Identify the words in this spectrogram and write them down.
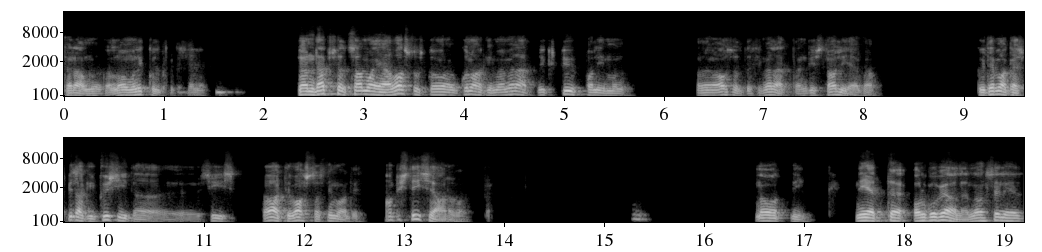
teravnurga, loomulikult, eks ole. see on täpselt sama hea vastus, kui kunagi ma mäletan, üks tüüp oli mul, ma ausalt öeldes ei mäletan, kes ta oli, aga kui tema käest midagi küsida, siis alati vastas niimoodi, aga mis te ise arvate? no vot nii, nii et eh, olgu peale, noh, selline,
